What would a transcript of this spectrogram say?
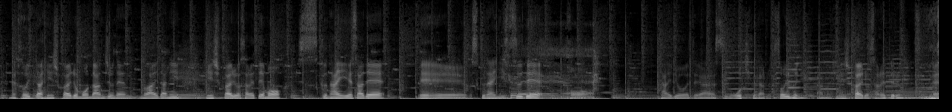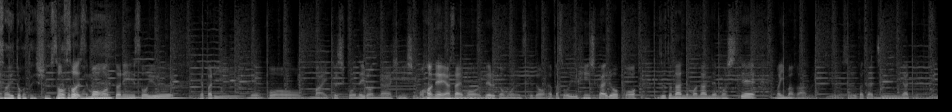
家でね、そういった品種改良も何十年の間に品種改良されても少ない餌で、えー少ない日数でこう大量ですぐ大きくなる、そういうふうにあの品種改良されてるんですよね。野菜とかと一緒ですねそうそうです、ね。もう本当にそういうやっぱりねこう毎年こうねいろんな品種もね野菜も出ると思うんですけどやっぱそういう品種改良をこうずっと何年も何年もして、まあ、今があるっていうそういう形になってますね。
